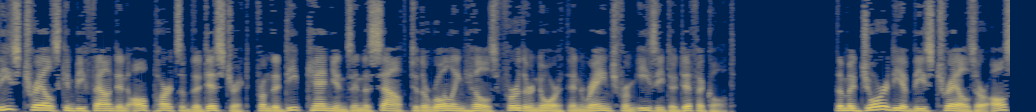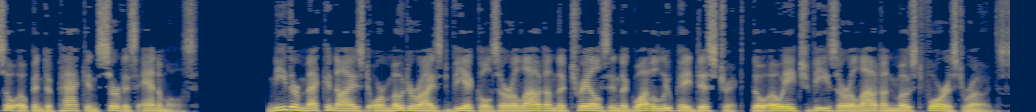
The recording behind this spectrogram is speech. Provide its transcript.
These trails can be found in all parts of the district, from the deep canyons in the south to the rolling hills further north and range from easy to difficult. The majority of these trails are also open to pack and service animals. Neither mechanized or motorized vehicles are allowed on the trails in the Guadalupe district, though OHVs are allowed on most forest roads.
